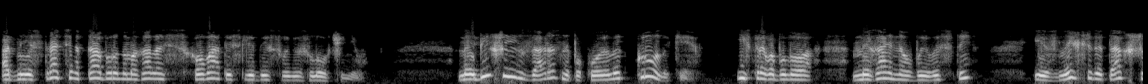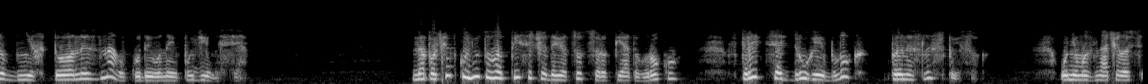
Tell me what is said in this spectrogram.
адміністрація табору намагалась сховати сліди своїх злочинів. Найбільше їх зараз непокоїли кролики. Їх треба було негайно вивезти і знищити так, щоб ніхто не знав, куди вони поділися. На початку лютого 1945 року в 32-й блок принесли список. У ньому значилось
